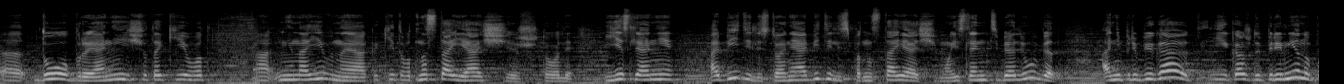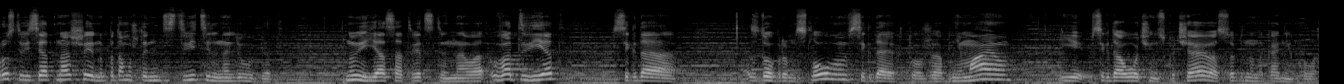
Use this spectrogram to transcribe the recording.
э, добрые, они еще такие вот э, не наивные, а какие-то вот настоящие, что ли. И если они обиделись, то они обиделись по-настоящему. Если они тебя любят, они прибегают и каждую перемену просто висят на шее, ну потому что они действительно любят. Ну и я, соответственно, в ответ всегда с добрым словом, всегда их тоже обнимаю и всегда очень скучаю, особенно на каникулах.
